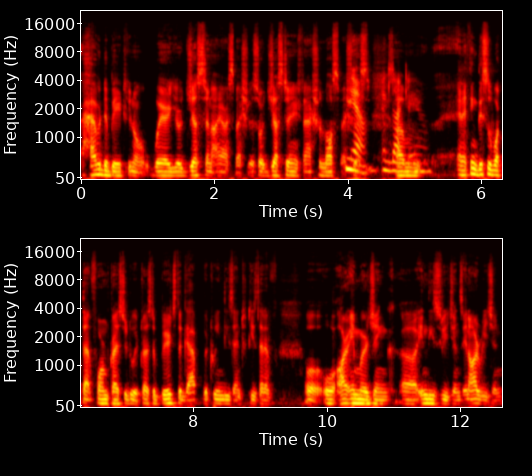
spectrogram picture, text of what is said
have a debate, you know, where you're just an IR specialist or just an international law specialist Yeah, exactly. Um, and I think this is what that forum tries to do. It tries to bridge the gap between these entities that have or, or are emerging uh, in these regions, in our region,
